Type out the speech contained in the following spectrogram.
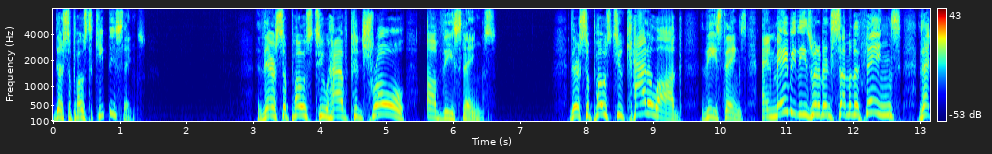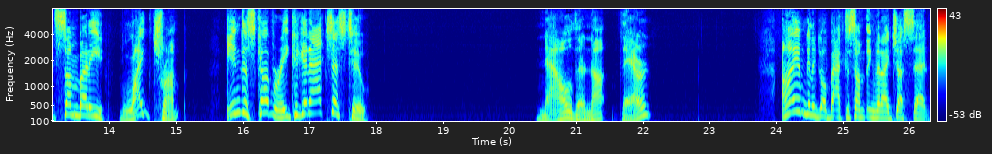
They're supposed to keep these things. They're supposed to have control of these things. They're supposed to catalog these things. And maybe these would have been some of the things that somebody like Trump in Discovery could get access to. Now they're not there. I am going to go back to something that I just said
